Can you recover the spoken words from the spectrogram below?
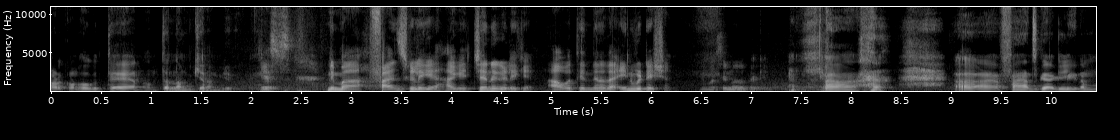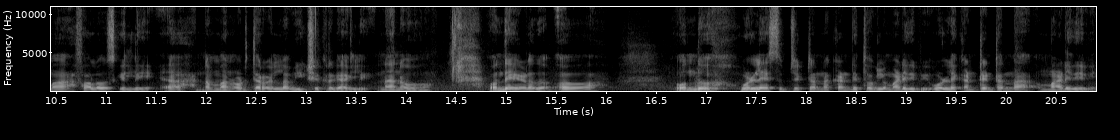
ಮಾಡ್ಕೊಂಡು ಹೋಗುತ್ತೆ ಅನ್ನೋಂಥ ನಂಬಿಕೆ ನಮಗೆ. ಎಸ್ ನಿಮ್ಮ ಫ್ಯಾನ್ಸ್ಗಳಿಗೆ ಹಾಗೆ ಜನಗಳಿಗೆ ಆವತ್ತಿನ ದಿನದ ಇನ್ವಿಟೇಷನ್ ಫ್ಯಾನ್ಸ್ಗಾಗಲಿ ನಮ್ಮ ಫಾಲೋವರ್ಸ್ಗಿರಲಿ ನಮ್ಮ ನೋಡ್ತಾ ಇರೋ ಎಲ್ಲ ವೀಕ್ಷಕರಿಗಾಗಲಿ ನಾನು ಒಂದೇ ಹೇಳೋದು. ಒಂದು ಒಳ್ಳೆಯ ಸಬ್ಜೆಕ್ಟನ್ನು ಖಂಡಿತವಾಗ್ಲೂ ಮಾಡಿದ್ದೀವಿ ಒಳ್ಳೆ ಕಂಟೆಂಟನ್ನು ಮಾಡಿದ್ದೀವಿ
